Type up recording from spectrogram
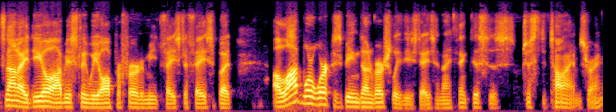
It's not ideal. Obviously, we all prefer to meet face to face, but a lot more work is being done virtually these days, and I think this is just the times, right?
